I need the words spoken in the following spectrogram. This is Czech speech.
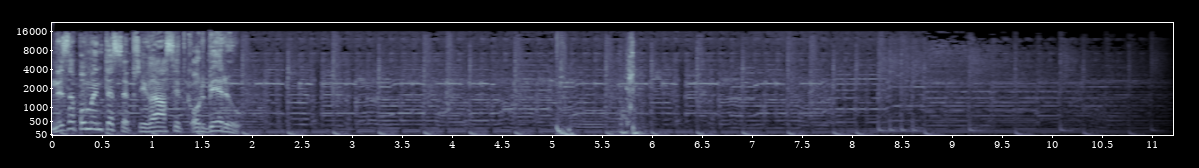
Nezapomeňte se přihlásit k odběru.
